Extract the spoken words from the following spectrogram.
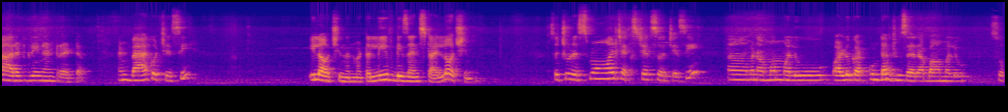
Parrot green and red. And back వచ్చేసి ఇలా వచ్చిందనమాట లీవ్ డిజైన్ స్టైల్లో వచ్చింది. సో చూడ స్మాల్ చెక్స్ చెక్స్ వచ్చేసి మన అమ్మమ్మలు వాళ్ళు కట్టుకుంటారు చూసారా బామ్మలు? సో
